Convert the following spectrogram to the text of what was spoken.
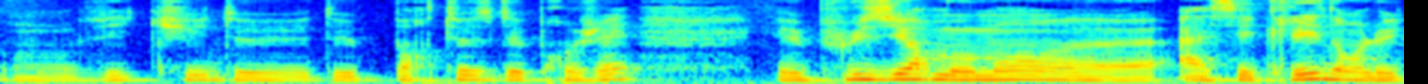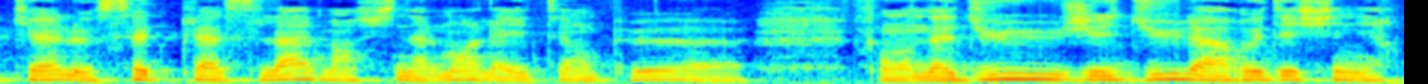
dans mon vécu de, de, porteuse de projet, il y a eu plusieurs moments euh, assez clés dans lesquels cette place-là, ben, finalement, elle a été un peu, euh, enfin, on a dû, j'ai dû la redéfinir.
